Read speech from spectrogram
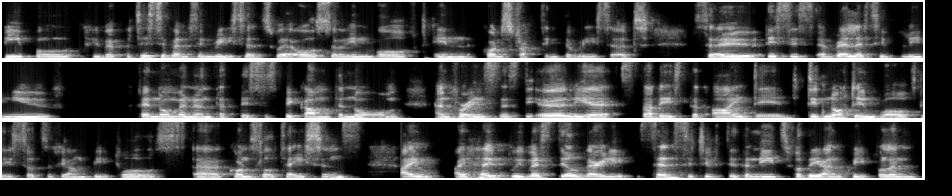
people who were participants in research were also involved in constructing the research. So this is a relatively new phenomenon that this has become the norm. And for instance, the earlier studies that I did did not involve these sorts of young people's uh, consultations. I, I hope we were still very sensitive to the needs for the young people, and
